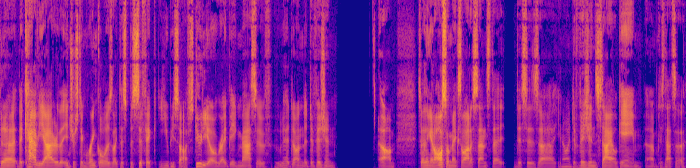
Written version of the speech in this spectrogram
the the caveat or the interesting wrinkle is like the specific Ubisoft studio, right, being massive, who had done the division. Um, so I think it also makes a lot of sense that this is uh, you know a division style game because um, that's a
